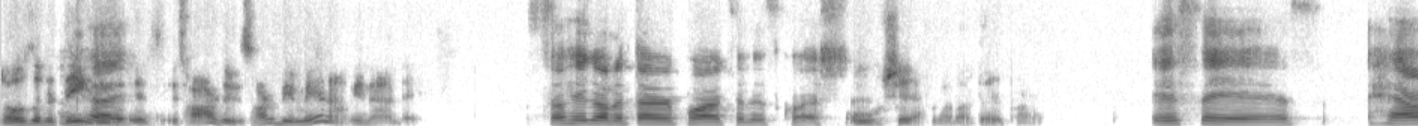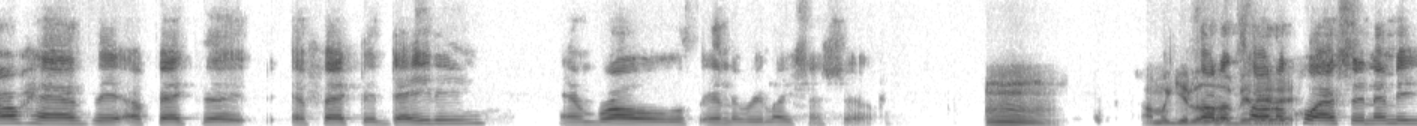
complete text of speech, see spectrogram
those are the things. Okay. It's, it's, it's hard. To, it's hard to be a man out here nowadays. So here go the third part to this question. Oh shit! I forgot about that part. It says, "How has it affected affected dating and roles in the relationship?" Mm. I'm gonna get a So little the bit of total question, let me.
